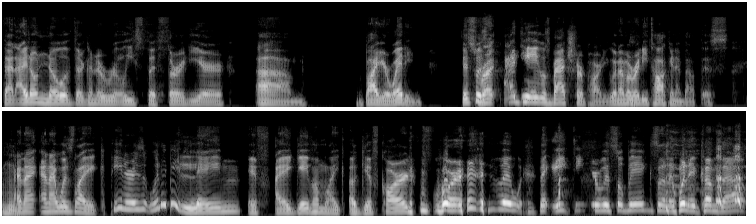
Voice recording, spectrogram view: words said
that I don't know if they're gonna release the third year um by your wedding. This was Right. at Diego's bachelor party when I'm already talking about this. Mhm. And I and I was like, Peter, is it would it be lame if I gave him like a gift card for the, the 18 year Whistle Pig so that when it comes out?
